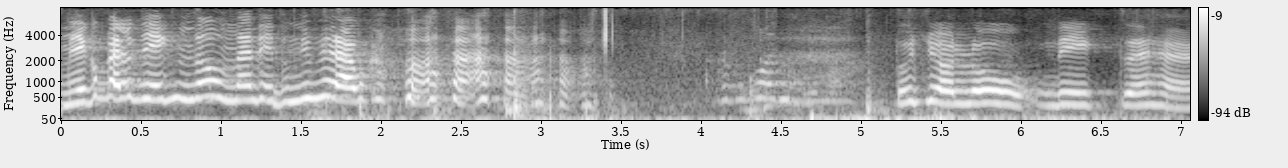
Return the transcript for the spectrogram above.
मेरे को पहले देखने दो मैं दे दूँगी फिर आपको। तो चलो देखते हैं।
